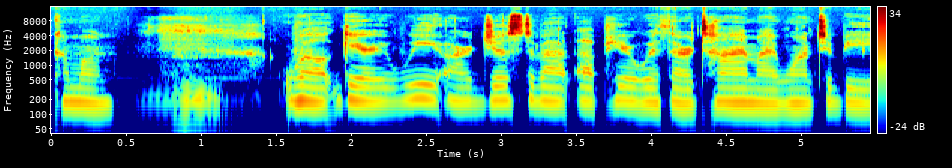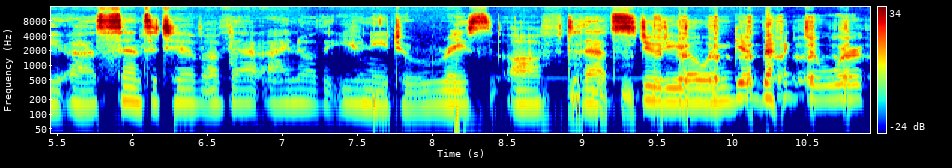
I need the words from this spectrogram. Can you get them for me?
Come on. Well, Gary, we are just about up here with our time. I want to be uh, sensitive of that. I know that you need to race off to that studio and get back to work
